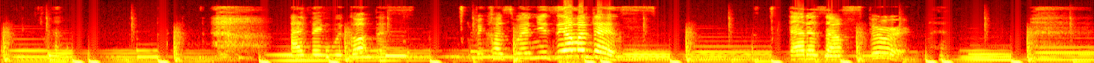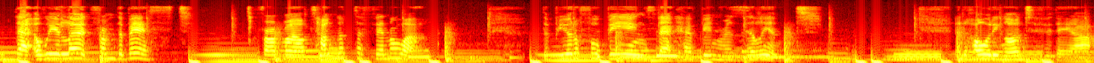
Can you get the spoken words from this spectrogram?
I think we got this. Because we're New Zealanders. That is our spirit. that we learnt from the best. From our tangata whenua. The beautiful beings that have been resilient. And holding on to who they are.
